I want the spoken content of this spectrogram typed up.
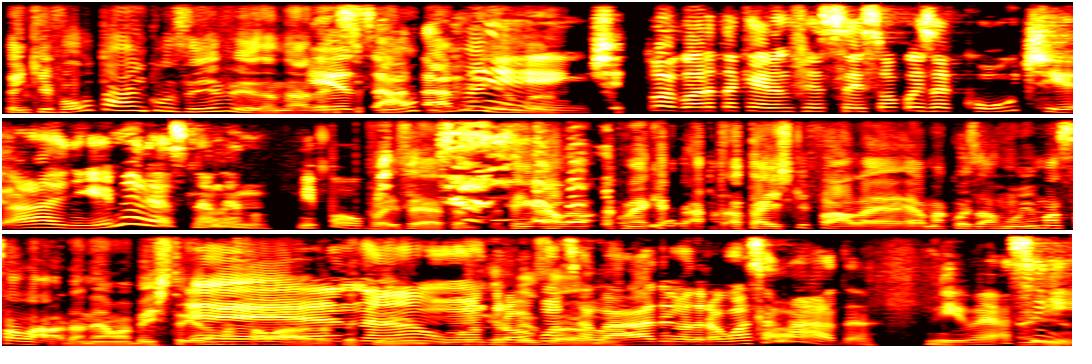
Tem que voltar, inclusive. Né? Exatamente. Tu agora tá querendo ser só coisa cult? Ai, ninguém merece, né, Leno? Me poupa. Pois é. Tem, como é que é? A Thaís que fala? É uma coisa ruim uma salada, né? Uma besteira é, uma salada. Não, uma droga uma salada, uma droga uma salada. Viu? É assim.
